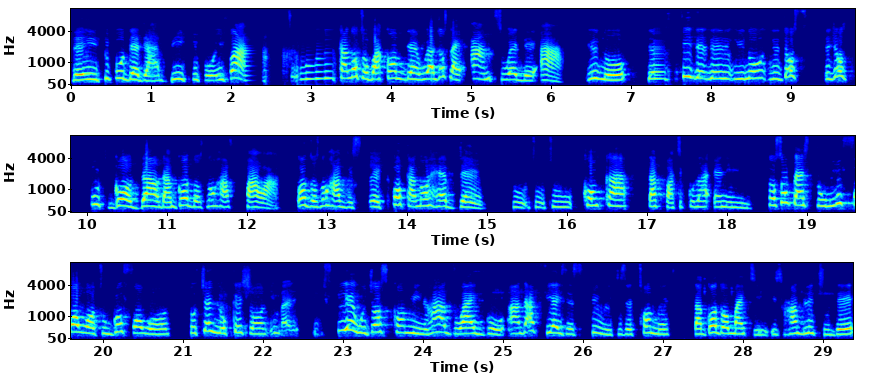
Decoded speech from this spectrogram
The people there, they are big people. In fact, we cannot overcome them. We are just like ants where they are you know, they feel they, they, you know, they just they just put God down that God does not have power. God does not have the strength. God cannot help them to, to, to conquer that particular enemy. So sometimes to move forward, to go forward, to change location, fear will just come in. How do I go? And that fear is a spirit, is a torment that God Almighty is handling today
